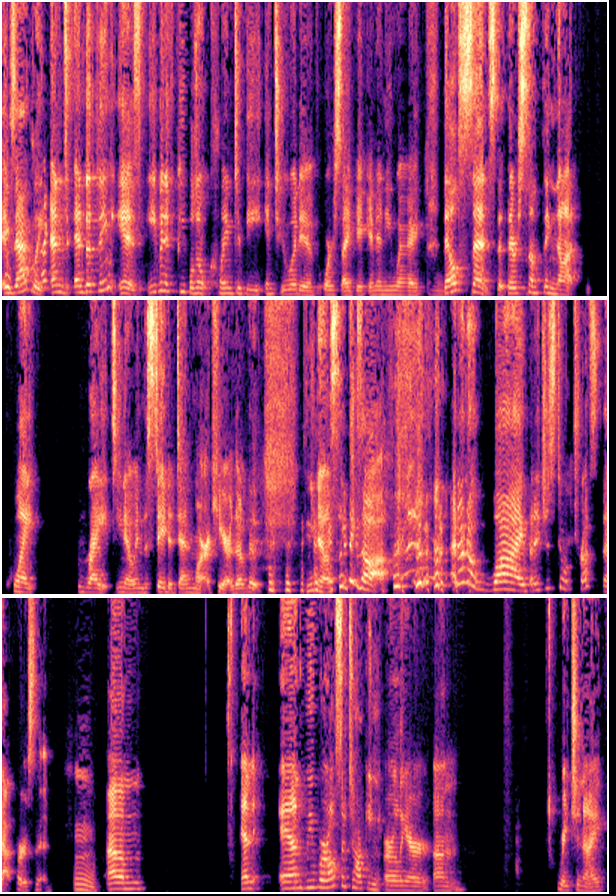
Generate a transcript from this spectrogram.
exactly. And and the thing is, even if people don't claim to be intuitive or psychic in any way, Mm. they'll sense that there's something not quite right, you know, in the state of Denmark here. They'll be, you know, something's off. I don't know why, but I just don't trust that person. Mm. Um, and and we were also talking earlier, um, Rach and I,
